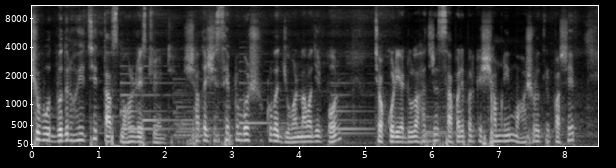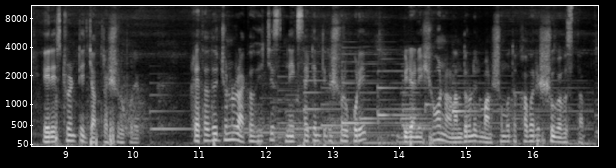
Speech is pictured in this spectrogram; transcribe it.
শুভ উদ্বোধন হয়েছে তাজমহল রেস্টুরেন্ট। সাতাশে সেপ্টেম্বর শুক্রবার জুমার নামাজের পর চকরিয়া ডুলা হাজরা সাফারি পার্কের সামনে মহাসড়কের পাশে এই রেস্টুরেন্টটি যাত্রা শুরু করে। ক্রেতাদের জন্য রাখা হয়েছে স্ন্যাক্স আইটেম থেকে শুরু করে বিরিয়ানি সহ নানান ধরনের মানসম্মত খাবারের সুব্যবস্থা।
